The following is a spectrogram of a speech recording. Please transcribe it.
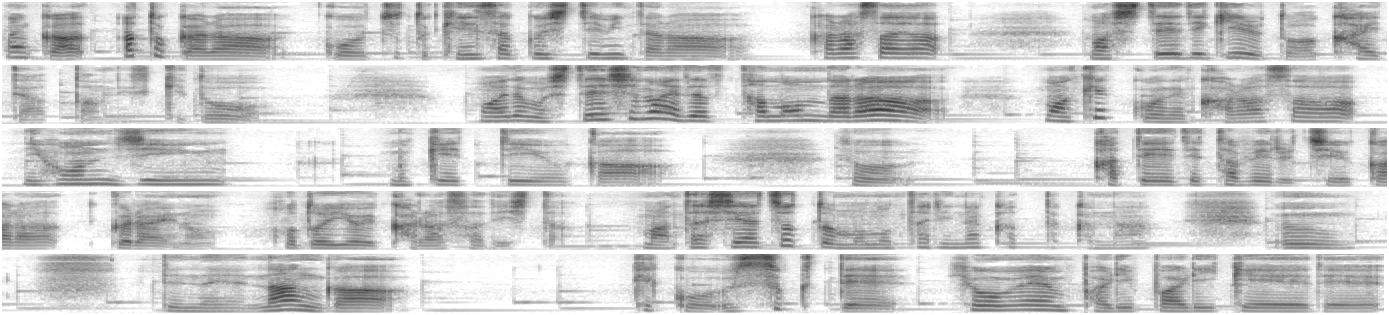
なんか後からこうちょっと検索してみたら辛さ、まあ、指定できるとは書いてあったんですけどまあでも指定しないで頼んだらまあ結構ね辛さ日本人向けっていうかそう家庭で食べる中辛ぐらいの程よい辛さでした。まあ私はちょっと物足りなかったかな。うん。でねナンが結構薄くて表面パリパリ系で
